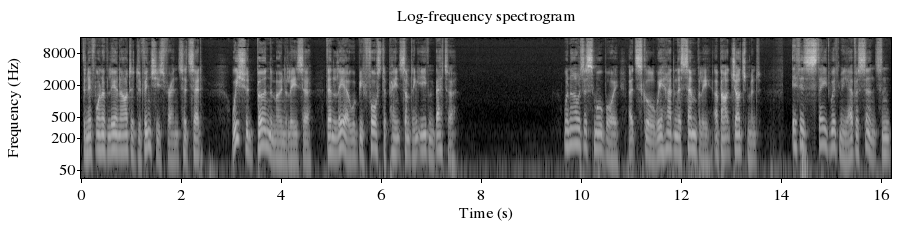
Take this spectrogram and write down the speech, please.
than if one of Leonardo da Vinci's friends had said, We should burn the Mona Lisa, then Leo would be forced to paint something even better. When I was a small boy at school, we had an assembly about judgment. It has stayed with me ever since and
